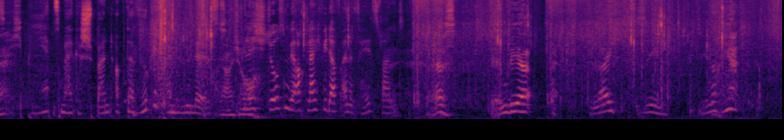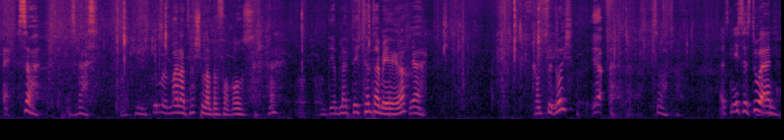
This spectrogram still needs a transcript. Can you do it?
Also ich bin jetzt mal gespannt, ob da wirklich eine Höhle ist. Ja, ich Vielleicht stoßen wir auch gleich wieder auf eine Felswand. Das werden wir gleich sehen. Sehen noch hier? So, das war's. Okay, ich gehe mit meiner Taschenlampe voraus. Und ihr bleibt dicht hinter mir, ja? Ja. Kommst du durch? Ja. So. Als nächstes du, Anne.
